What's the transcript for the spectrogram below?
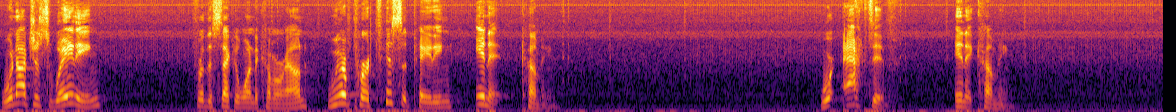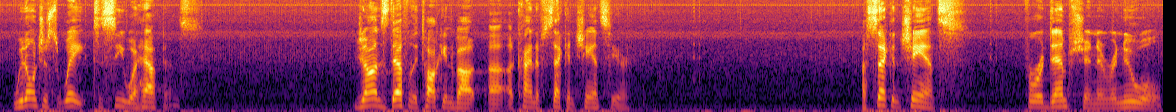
We're not just waiting for the second one to come around, we're participating in it coming. We're active in it coming. We don't just wait to see what happens. John's definitely talking about a, a kind of second chance here. A second chance for redemption and renewal,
